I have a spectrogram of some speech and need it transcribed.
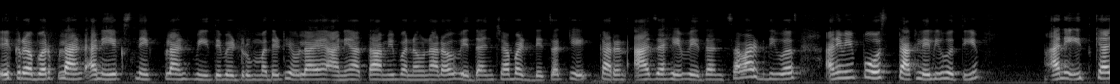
एक रबर प्लांट आणि एक स्नेक प्लांट मी इथे बेडरूममध्ये ठेवला आहे आणि आता आम्ही बनवणार आहोत वेदांच्या बड्डेचा केक कारण आज आहे वेदांचा वाढदिवस आणि मी पोस्ट टाकलेली होती. आणि इतक्या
